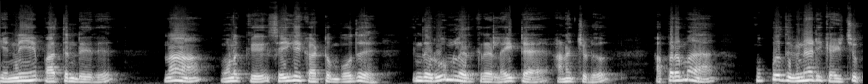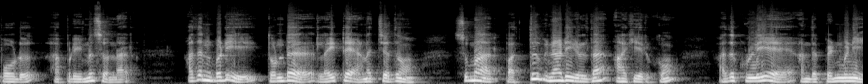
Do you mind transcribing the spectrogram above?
என்னையே பார்த்துட்டு நான் உனக்கு செய்கை காட்டும்போது இந்த ரூமில் இருக்கிற லைட்டை அணைச்சிடு. அப்புறமா முப்பது வினாடி கழித்து போடு அப்படின்னு சொன்னார். அதன்படி தொண்டர் லைட்டை அணைச்சதும் சுமார் பத்து வினாடிகள் தான் ஆகியிருக்கும். அதுக்குள்ளேயே அந்த பெண்மணி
